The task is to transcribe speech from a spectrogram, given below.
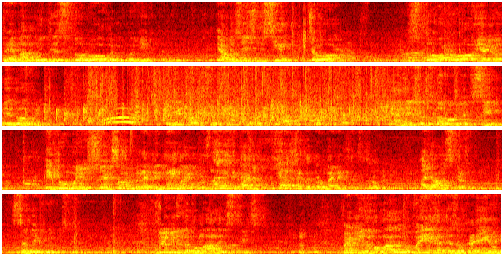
треба бути здоровим, повірте мені. Я вам зичу всім чого? Здоров'я, люди добрі. Тоді жити працювати. Я зичу здоров'я всім. І думаю, що якщо ви мене підтримаєте, знаєте, кажуть, як же Петро Мельник це зробив? А я вам скажу, завдяки випускникам. Ви мені допомагали скрізь. Ви мені допомагали виїхати з України,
